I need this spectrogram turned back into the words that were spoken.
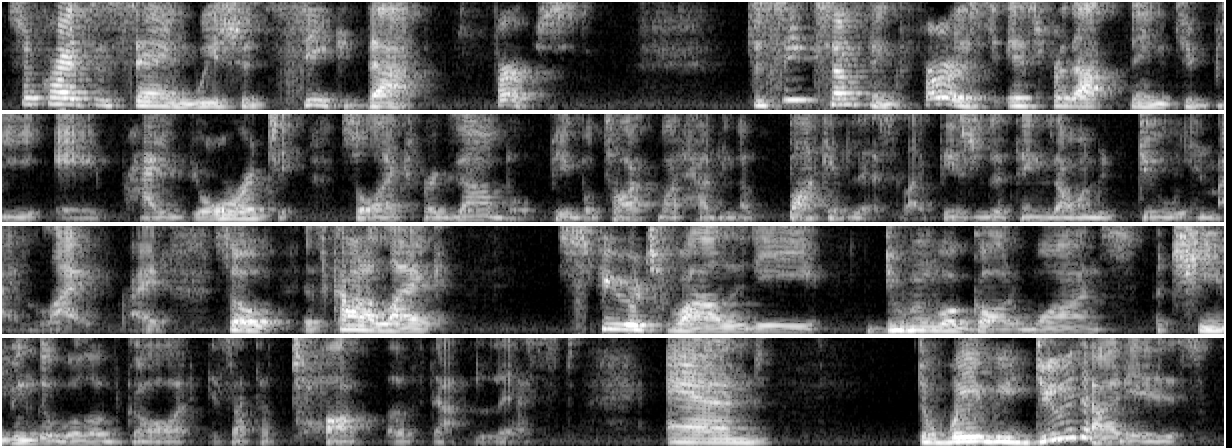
So Christ is saying we should seek that first. To seek something first is for that thing to be a priority. So, like, for example, people talk about having a bucket list, like, these are the things I want to do in my life, right? So, it's kind of like spirituality, doing what God wants, achieving the will of God is at the top of that list. And the way we do that is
